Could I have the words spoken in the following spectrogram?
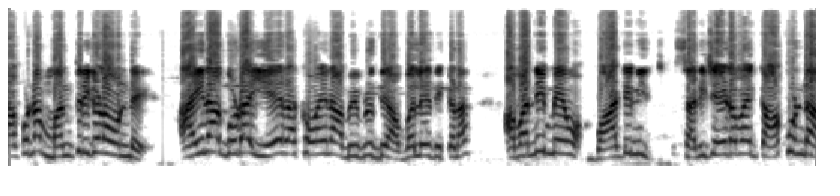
కాకుండా మంత్రి కూడా ఉండే. అయినా కూడా ఏ రకమైన అభివృద్ధి అవ్వలేదు ఇక్కడ. అవన్నీ మేము వాటిని సరి చేయడమే కాకుండా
